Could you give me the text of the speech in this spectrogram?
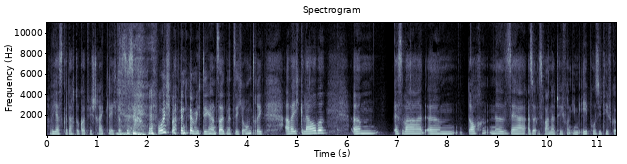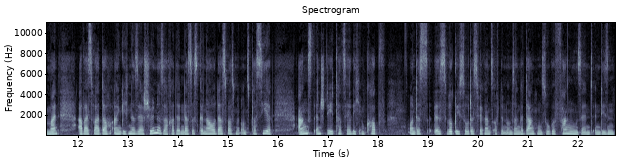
habe ich erst gedacht, oh Gott, wie schrecklich. Das ist ja furchtbar, wenn der mich die ganze Zeit mit sich rumträgt. Aber ich glaube, ähm, es war ähm, doch eine sehr, also es war natürlich von ihm eh positiv gemeint, aber es war doch eigentlich eine sehr schöne Sache, denn das ist genau das, was mit uns passiert. Angst entsteht tatsächlich im Kopf. Und es ist wirklich so, dass wir ganz oft in unseren Gedanken so gefangen sind, in diesen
